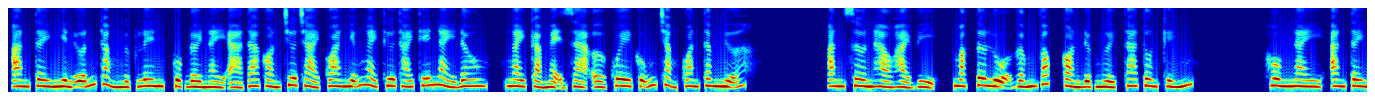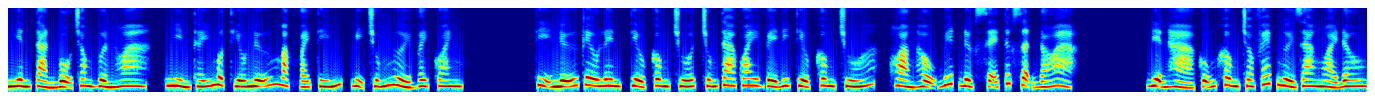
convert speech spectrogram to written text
An Tây Nhiên ưỡn thẳng ngực lên, cuộc đời này ả ta còn chưa trải qua những ngày thư thái thế này đâu, ngay cả mẹ già ở quê cũng chẳng quan tâm nữa. An Sơn hào hải vị, mặc tơ lụa gấm vóc còn được người ta tôn kính. Hôm nay, An Tây Nhiên tản bộ trong vườn hoa, nhìn thấy một thiếu nữ mặc váy tím, bị chúng người vây quanh. Thị nữ kêu lên tiểu công chúa chúng ta quay về đi tiểu công chúa, hoàng hậu biết được sẽ tức giận đó à. Điện hạ cũng không cho phép người ra ngoài đâu,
